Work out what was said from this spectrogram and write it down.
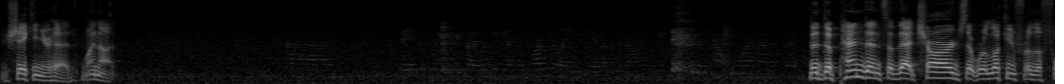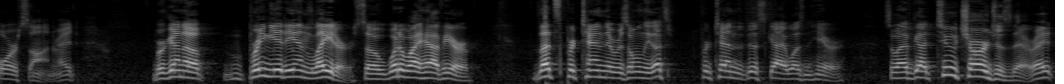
You're shaking your head. Why not? the dependence of that charge that we're looking for the force on, right? We're going to bring it in later. So what do I have here? Let's pretend there was only, let's pretend that this guy wasn't here. So I've got two charges there, right?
